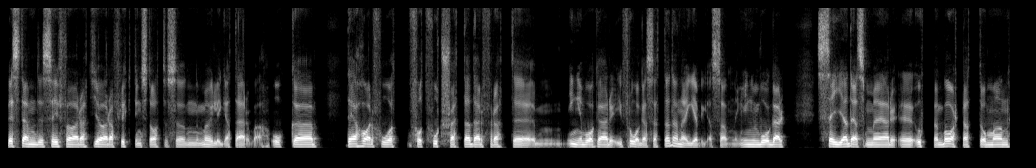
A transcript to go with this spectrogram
bestämde sig för att göra flyktingstatusen möjlig att ärva. Och det har fått, fått fortsätta därför att eh, ingen vågar ifrågasätta denna eviga sanning. Ingen vågar säga det som är eh, uppenbart, att om man,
